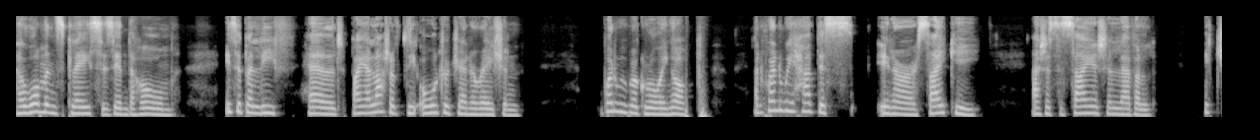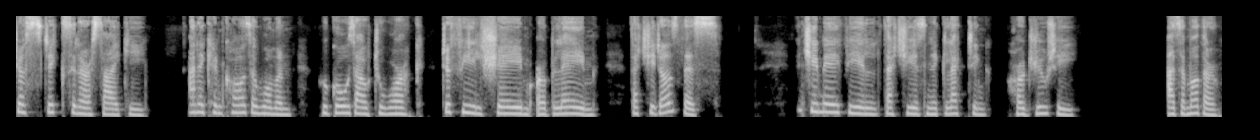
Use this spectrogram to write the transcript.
A woman's place is in the home is a belief held by a lot of the older generation when we were growing up. And when we had this in our psyche at a societal level, it just sticks in our psyche and it can cause a woman who goes out to work to feel shame or blame that she does this. and she may feel that she is neglecting her duty as a mother.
